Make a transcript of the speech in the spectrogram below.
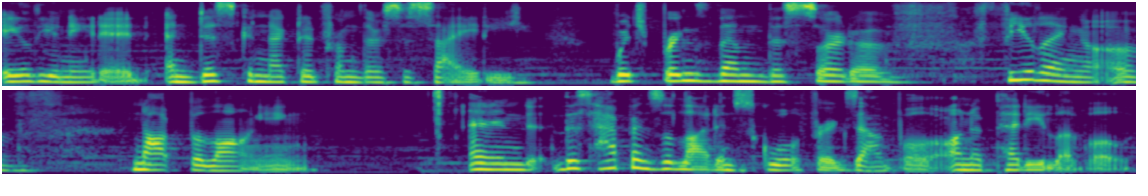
alienated and disconnected from their society, which brings them this sort of feeling of not belonging. And this happens a lot in school, for example, on a petty level.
